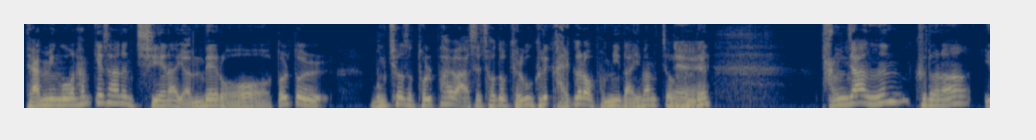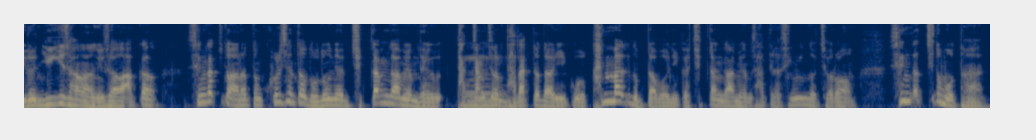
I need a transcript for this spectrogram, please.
대한민국은 함께 사는 지혜나 연대로 똘똘 뭉쳐서 돌파해 와서 저도 결국 그렇게 갈 거라고 봅니다. 희망적으로. 네. 근데 당장은 그러나 이런 위기 상황에서 아까 생각지도 않았던 콜센터 노동자 집단 감염 되고 닭장처럼 음. 다닥다닥 있고 칸막이도 없다 보니까 집단 감염 사태가 생긴 것처럼 생각지도 못한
